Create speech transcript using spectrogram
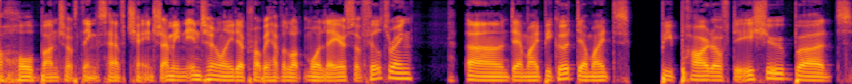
a whole bunch of things have changed. I mean, internally, they probably have a lot more layers of filtering. Uh, they might be good. They might be part of the issue, but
